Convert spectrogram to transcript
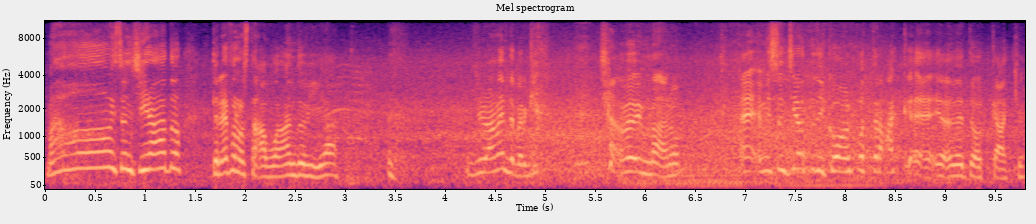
ma oh, mi sono girato, il telefono stava volando via. Sicuramente perché ce l'avevo in mano. E mi sono girato di colpo, track, e ho detto, oh cacchio.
